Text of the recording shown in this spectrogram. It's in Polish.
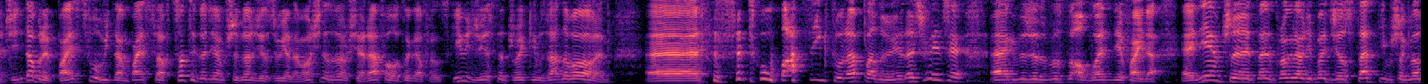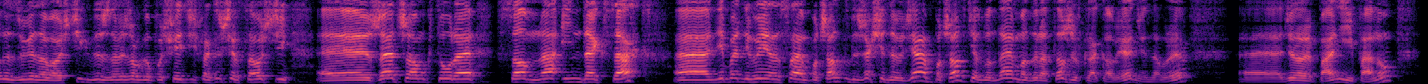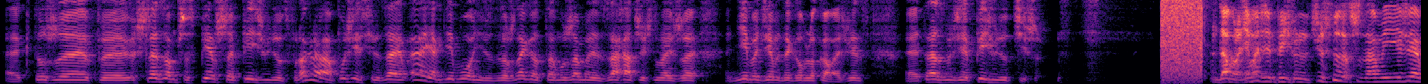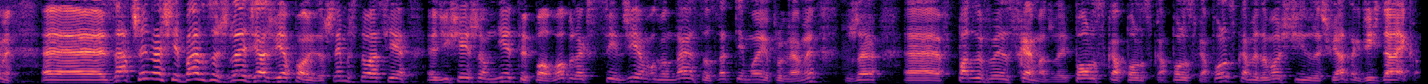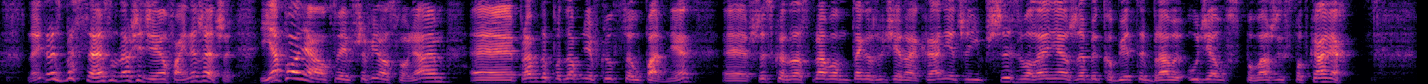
E, Dzień dobry Państwu, witam Państwa w cotygodniowym przeglądzie z wiadomości. Nazywam się Rafał Otoga-Frąckiewicz i jestem człowiekiem zadowolonym e, sytuacji, która panuje na świecie, e, gdyż jest po prostu obłędnie fajna. E, nie wiem, czy ten program nie będzie ostatnim przeglądem z wiadomości, gdyż zamierzam go poświęcić praktycznie w całości e, rzeczom, które są na indeksach. E, nie będę wymieniał na samym początku, gdyż jak się dowiedziałem, początki oglądałem moderatorzy w Krakowie. Dzień dobry. E, Dzień dobry pani i panu, którzy w, śledzą przez pierwsze 5 minut program, a później stwierdzają, e, jak nie było nic zdrożnego, to możemy zahaczyć tutaj, że nie będziemy tego blokować, więc e, teraz będzie 5 minut ciszy. Dobra, nie będzie 5 minut ciszy, zaczynamy i jedziemy. E, zaczyna się bardzo źle dziać w Japonii. Zaczniemy sytuację e, dzisiejszą nietypowo, bo tak stwierdziłem, oglądając te ostatnie moje programy, że e, wpadłem w pewien schemat, że Polska, Polska, Polska, Polska, wiadomości ze świata gdzieś daleko. No i to jest bez sensu, tam się dzieją fajne rzeczy. Japonia, o której przed chwilą wspomniałem, e, prawdopodobnie wkrótce upadnie. Wszystko za sprawą tego, co widzicie na ekranie, czyli przyzwolenia, żeby kobiety brały udział w poważnych spotkaniach.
